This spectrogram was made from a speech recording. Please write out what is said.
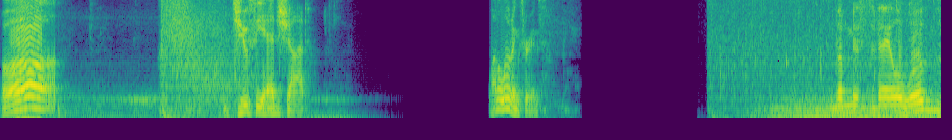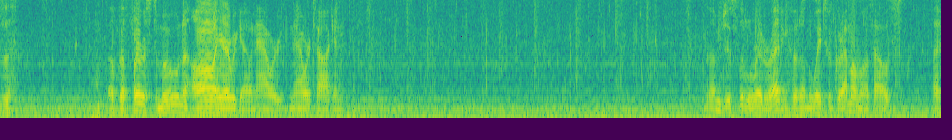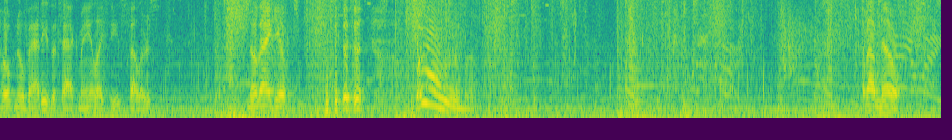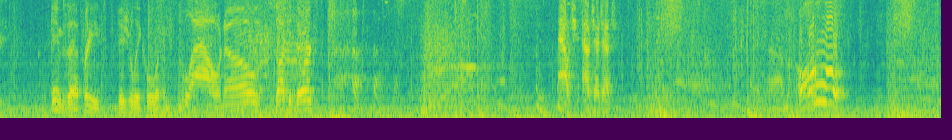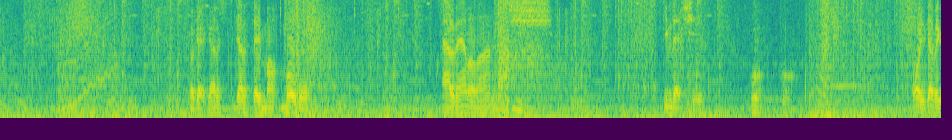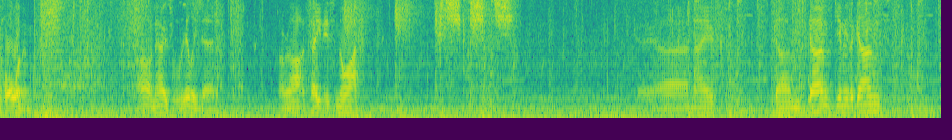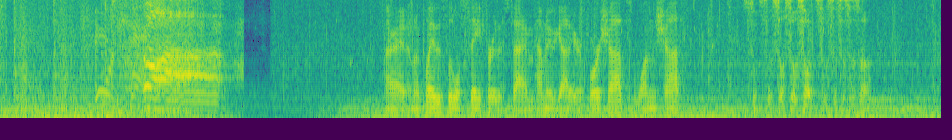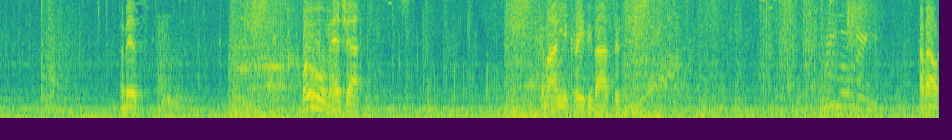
Oh! Juicy headshot. A lot of loading screens. The Mistvale Woods of the first moon. Oh, here we go. Now we're now we're talking. I'm just Little Red Riding Hood on the way to Grandmama's house. I hope no baddies attack me like these fellers. No, thank you. Boom! How about no? This game is uh, pretty visually cool looking. Wow, no! Suck it, dork! Ouch, ouch, ouch, ouch. Um, oh! Okay, gotta gotta stay mo mobile. Out of ammo, huh? Give me that shit. Woo. Oh, he's got a big hole in him. Oh, now he's really dead. Alright, take this knife. Okay, uh, knife. Guns, guns, give me the guns. Ah! Alright, I'm gonna play this little safer this time. How many we got here? Four shots? One shot? So, so, so, so, so, so, so, so, so. I missed. Boom! Headshot! Come on, you creepy bastards. Reloading! How about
